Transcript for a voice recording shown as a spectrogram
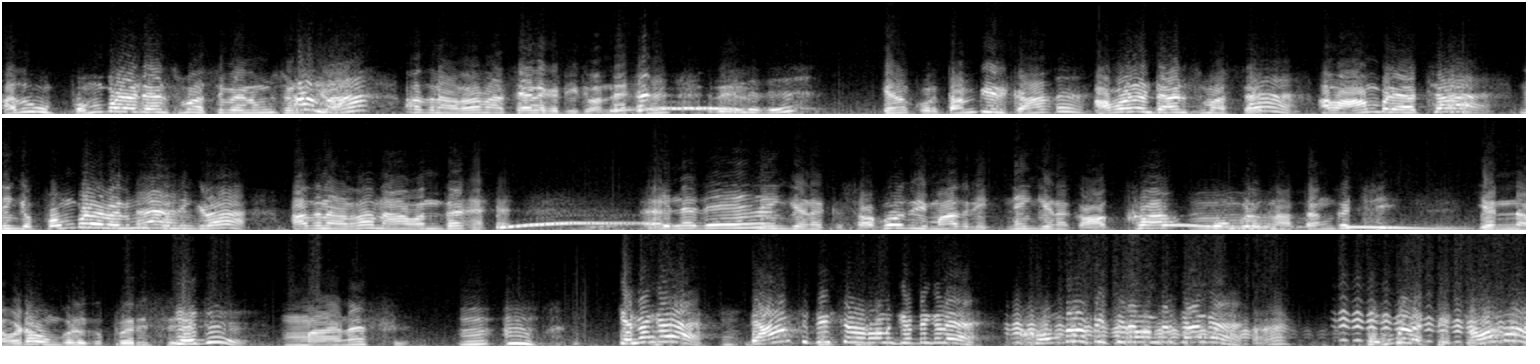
அதுவும் பொம்பளை டான்ஸ் மாஸ்டர் வேணும்னு சொன்னீங்களா. அதனால தான் நான் சேலை கட்டிட்டு வந்தேன்? எனக்கு ஒரு தம்பி இருக்கான். அவனும் டான்ஸ் மாஸ்டர். அவன் ஆம்பளையாச்சா ஆ. நீங்க பொம்பளை வேணும்னு. சொன்னீங்களா அதனாலதான் நான் வந்தேன்? நீங்க எனக்கு சகோதரி மாதிரி நீங்க எனக்கு அக்கா உங்களுக்கு நான் தங்கச்சி என்னை விட உங்களுக்கு பெருசு? மனசு. என்னங்க? டான்ஸ் டீச்சர் வரணும் கேட்டுங்களே? பொம்பளை டீச்சர் வந்திருக்காங்க. பொம்பளை teacher? ஆமா.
